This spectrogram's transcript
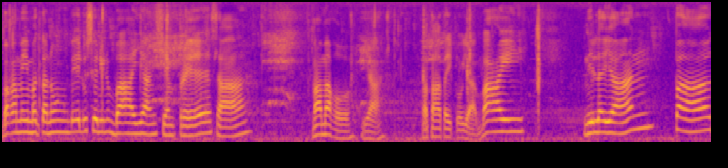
Baka may magtanong, Belus, kaninong bahay yan? Siyempre, sa mama ko. Yeah. Sa tatay ko, yeah. Bahay nila yan pag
